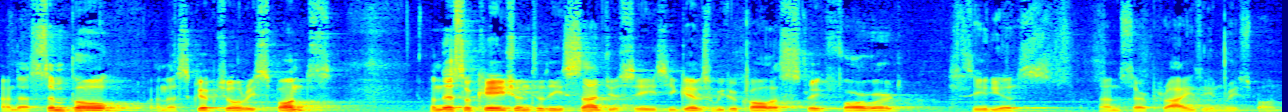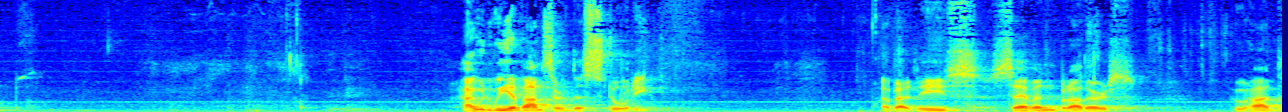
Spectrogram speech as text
and a simple and a scriptural response, on this occasion to these Sadducees, he gives what we could call a straightforward, serious, and surprising response. How would we have answered this story about these seven brothers who had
